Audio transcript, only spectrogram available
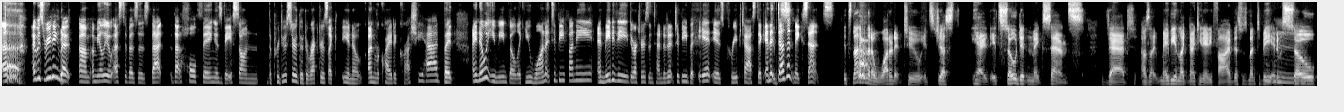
I was reading that um, Emilio Estevez's that that whole thing is based on the producer, the director's like you know unrequited crush he had. But I know what you mean, Phil. Like you want it to be funny, and maybe the directors intended it to be, but it is creeptastic, and it It's- doesn't make sense. it's not even that I wanted it to. It's just yeah, it, it so didn't make sense that I was like maybe in like 1985 this was meant to be, and it was so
